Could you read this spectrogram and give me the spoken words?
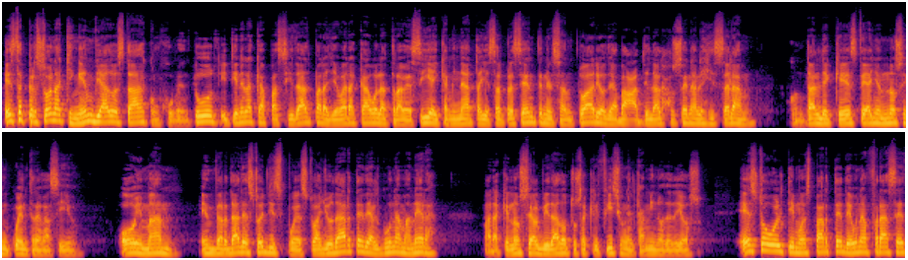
Esta persona a quien he enviado está con juventud y tiene la capacidad para llevar a cabo la travesía y caminata y estar presente en el santuario de Abba Abdillah al-Hussein salam con tal de que este año no se encuentre vacío. Oh imam, en verdad estoy dispuesto a ayudarte de alguna manera para que no sea olvidado tu sacrificio en el camino de Dios. Esto último es parte de una frase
